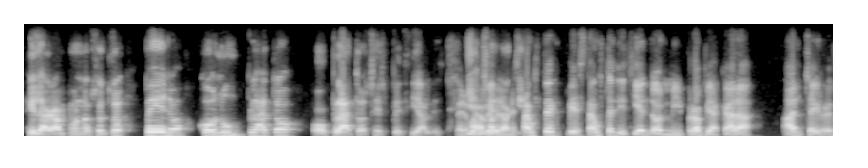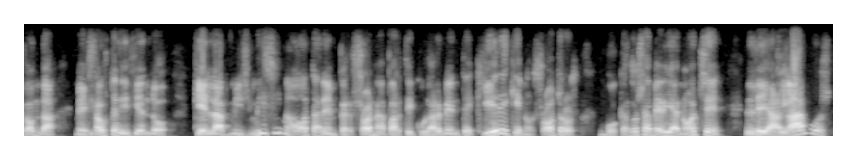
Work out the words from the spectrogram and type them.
que le hagamos nosotros, pero con un plato o platos especiales. Pero y vamos a ver, ver, me está, usted, me está usted diciendo en mi propia cara, ancha y redonda, me está usted diciendo que la mismísima OTAN en persona particularmente quiere que nosotros, bocados a medianoche, le hagamos,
